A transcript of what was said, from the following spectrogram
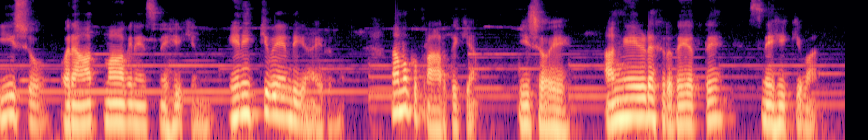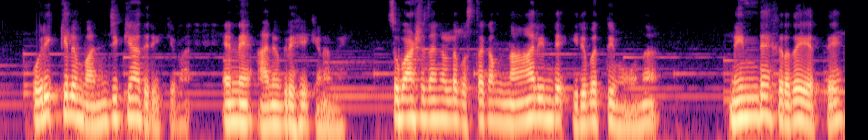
ഈശോ ഒരാത്മാവിനെ സ്നേഹിക്കുന്നു. എനിക്ക് വേണ്ടിയായിരുന്നു. നമുക്ക് പ്രാർത്ഥിക്കാം. ഈശോയെ അങ്ങയുടെ ഹൃദയത്തെ സ്നേഹിക്കുവാൻ. ഒരിക്കലും വഞ്ചിക്കാതിരിക്കുവാൻ എന്നെ അനുഗ്രഹിക്കണമേ. സുഭാഷിതങ്ങളുടെ പുസ്തകം നാലിന്റെ ഇരുപത്തി മൂന്ന് നിന്റെ ഹൃദയത്തെ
